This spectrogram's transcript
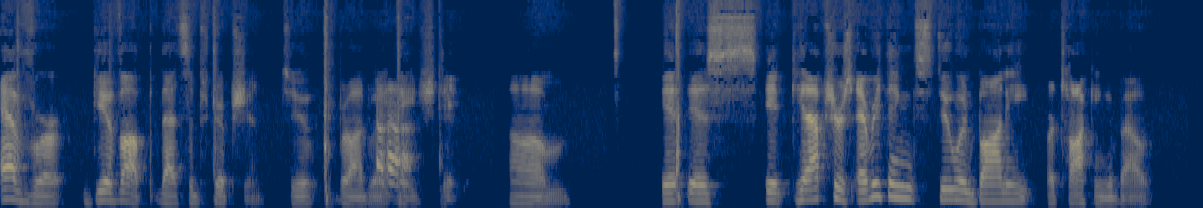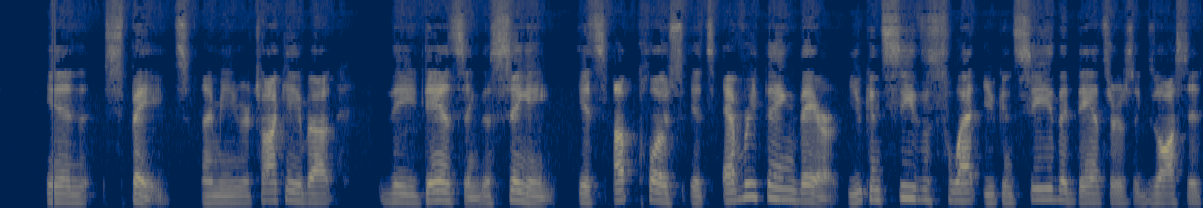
ever give up that subscription to Broadway uh-huh. HD. Um, it is it captures everything Stu and Bonnie are talking about in spades. I mean, we're talking about the dancing, the singing. It's up close. It's everything there. You can see the sweat. You can see the dancers exhausted.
